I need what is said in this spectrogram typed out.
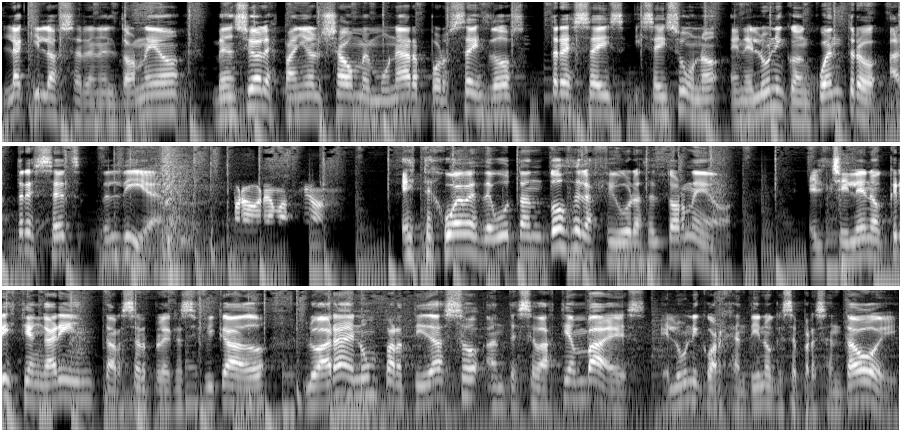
lucky loser en el torneo, venció al español Jaume Munar por 6-2, 3-6 y 6-1 en el único encuentro a tres sets del día. Programación. Este jueves debutan dos de las figuras del torneo. El chileno Cristian Garín, tercer preclasificado, lo hará en un partidazo ante Sebastián Báez, el único argentino que se presenta hoy.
